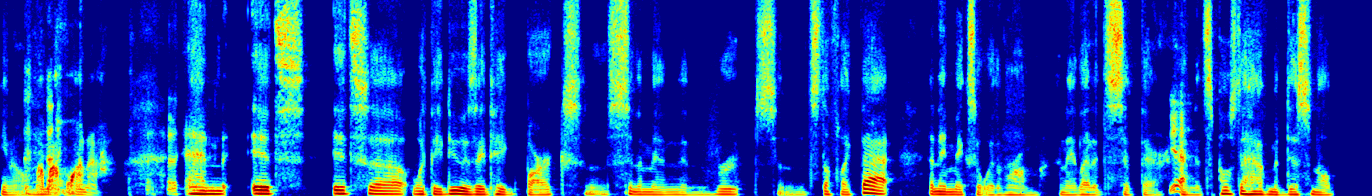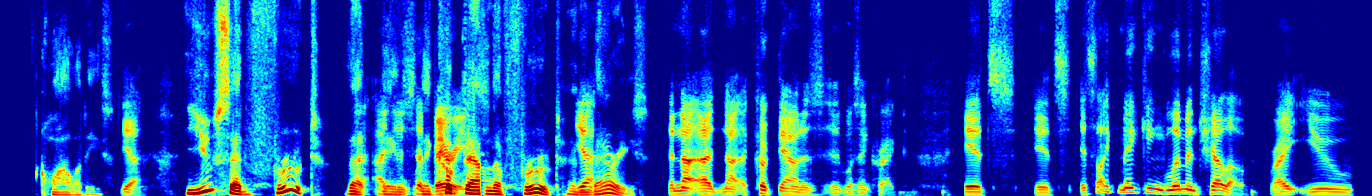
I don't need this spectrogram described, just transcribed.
you know, Mama Juana, and it's it's uh, what they do is they take barks and cinnamon and roots and stuff like that, and they mix it with rum and they let it sit there. Yeah. and it's supposed to have medicinal qualities. yeah, You said fruit that I they they cook down the fruit and Yeah. berries. and not uh, not cooked down is it wasn't correct. It's it's it's like making limoncello, right? You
